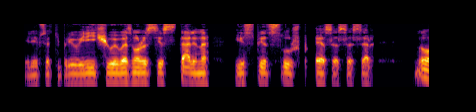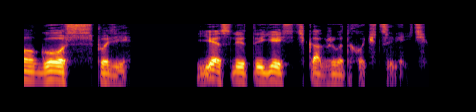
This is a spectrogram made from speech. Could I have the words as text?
Или все-таки преувеличивая возможности Сталина и спецслужб СССР. Но, Господи, если ты есть, как же в это хочется верить?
